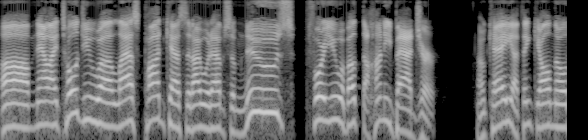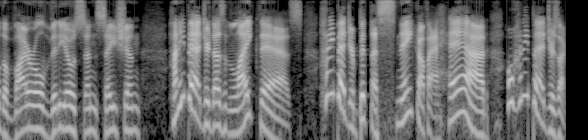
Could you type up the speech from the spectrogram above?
Um, now, I told you uh, last podcast that I would have some news for you about the honey badger. Okay, I think y'all know the viral video sensation. Honey badger doesn't like this. Honey badger bit the snake off a head. Oh, honey badger's a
